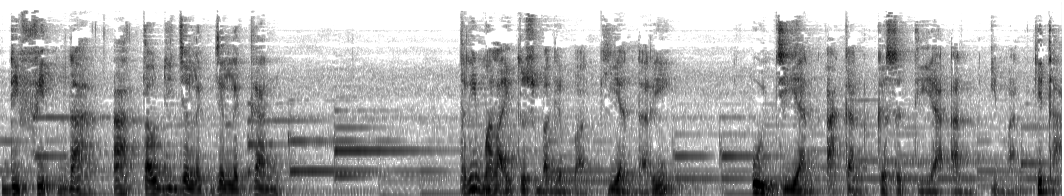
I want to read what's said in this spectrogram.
difitnah atau dijelek-jelekan, terimalah itu sebagai bagian dari ujian akan kesetiaan iman kita.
